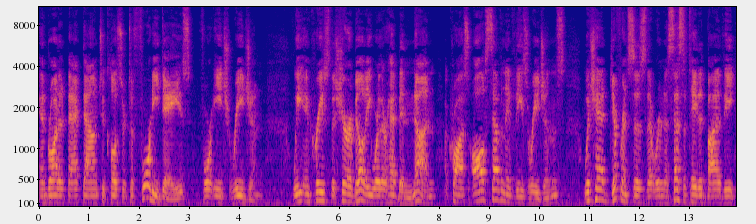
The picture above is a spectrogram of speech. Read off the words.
and brought it back down to closer to 40 days for each region. We increased the shareability where there had been none across all seven of these regions, which had differences that were necessitated by the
